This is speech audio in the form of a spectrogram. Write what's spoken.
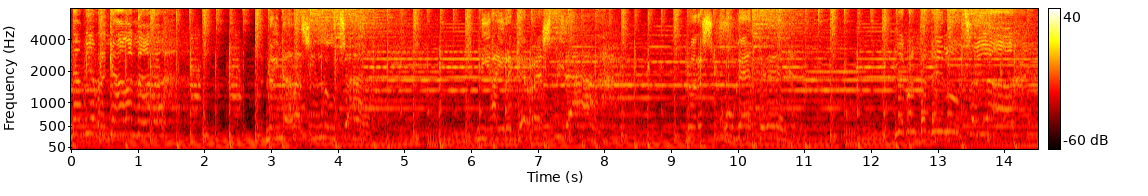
nadie regala nada, no hay nada sin lucha, ni aire que respirar. No eres un juguete, levántate y lucha ya.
